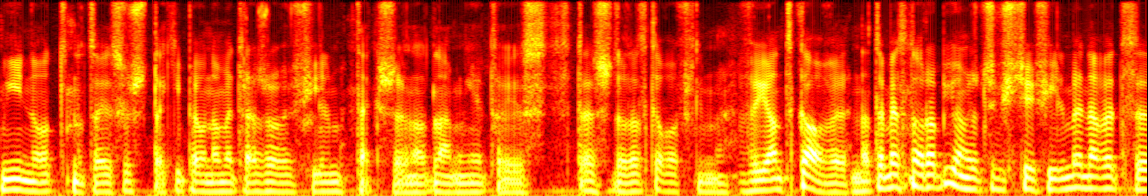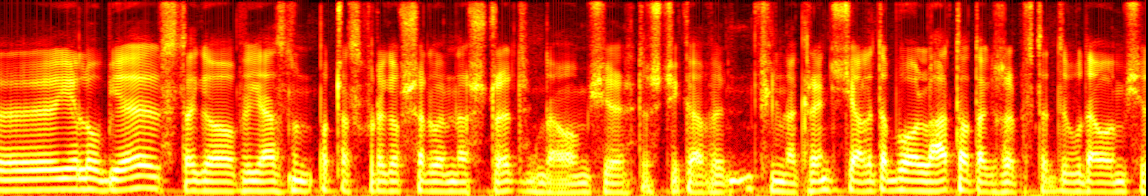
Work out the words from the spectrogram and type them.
minut, no to jest już taki pełnometrażowy film, także no dla mnie to jest też dodatkowo film wyjątkowy. Natomiast no robiłem rzeczywiście filmy, nawet e, je lubię. Z tego wyjazdu, podczas którego wszedłem na szczyt, udało mi się też ciekawy film nakręcić, ale to było lato, także wtedy udało mi się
